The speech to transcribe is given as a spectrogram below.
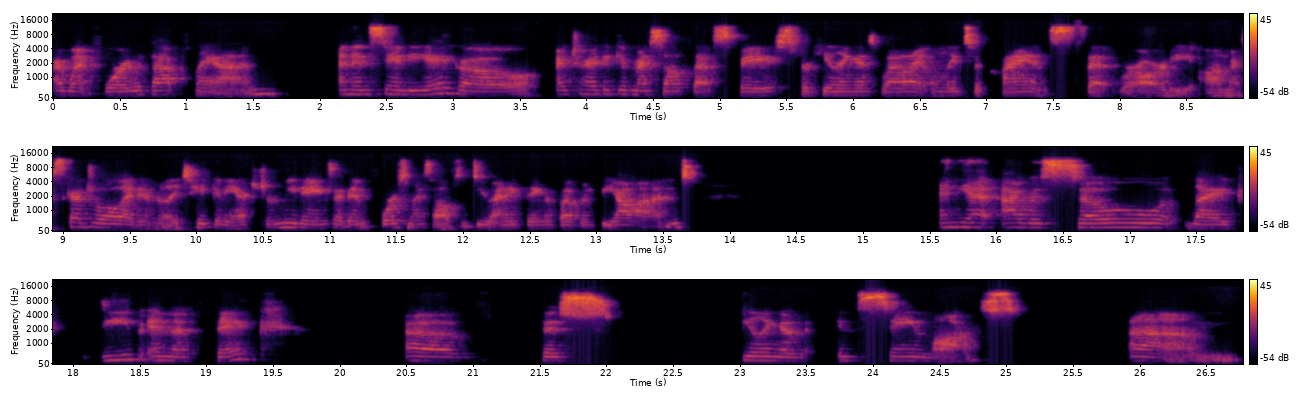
I went forward with that plan. And in San Diego, I tried to give myself that space for healing as well. I only took clients that were already on my schedule. I didn't really take any extra meetings. I didn't force myself to do anything above and beyond. And yet I was so like deep in the thick of this feeling of insane loss um,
